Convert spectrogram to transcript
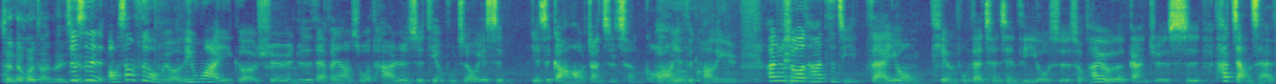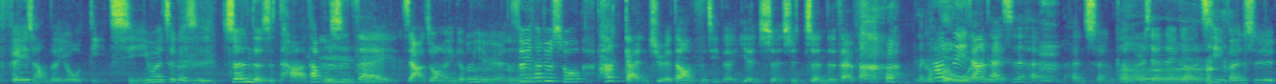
真的会团队，就是哦。上次我们有另外一个学员，就是在分享说，他认识天赋之后，也是也是刚好转职成功，然后也是跨领域。他就说他自己在用天赋在呈现自己优势的时候，他有一个感觉是，他讲起来非常的有底气，因为这个是真的是他，他不是在假装一个别人，所以他就说他感觉到自己的眼神是真的在发光。他自己讲起来是很很诚恳，而且那个气氛是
